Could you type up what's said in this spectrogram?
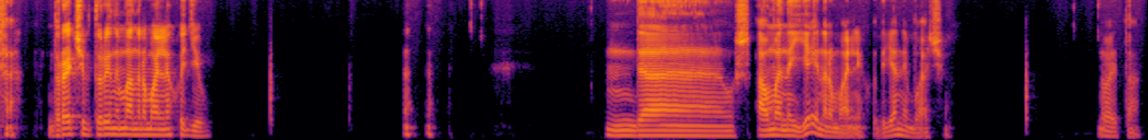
Ха. До речі, в Тури нема нормальних ходів. Да уж. А в мене є і нормальні ходи, я не бачу. Давай так.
